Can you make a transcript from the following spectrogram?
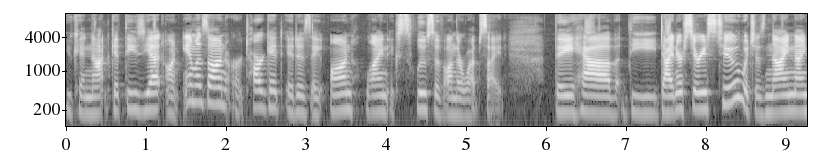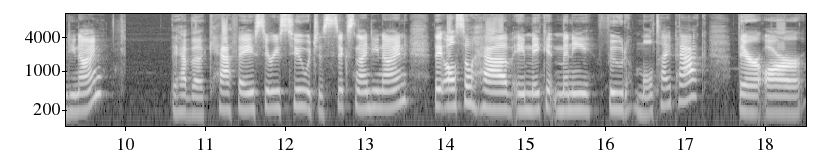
You cannot get these yet on Amazon or Target. It is a online exclusive on their website. They have the Diner Series 2, which is $9.99. They have the Cafe Series 2, which is $6.99. They also have a Make It Mini food multi-pack. There are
